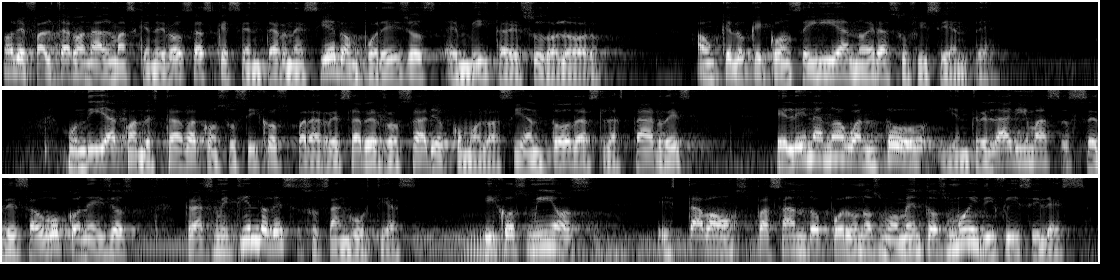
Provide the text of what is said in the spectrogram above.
No le faltaron almas generosas que se enternecieron por ellos en vista de su dolor, aunque lo que conseguía no era suficiente. Un día cuando estaba con sus hijos para rezar el rosario como lo hacían todas las tardes, Elena no aguantó y entre lágrimas se desahogó con ellos, transmitiéndoles sus angustias. Hijos míos, estábamos pasando por unos momentos muy difíciles.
